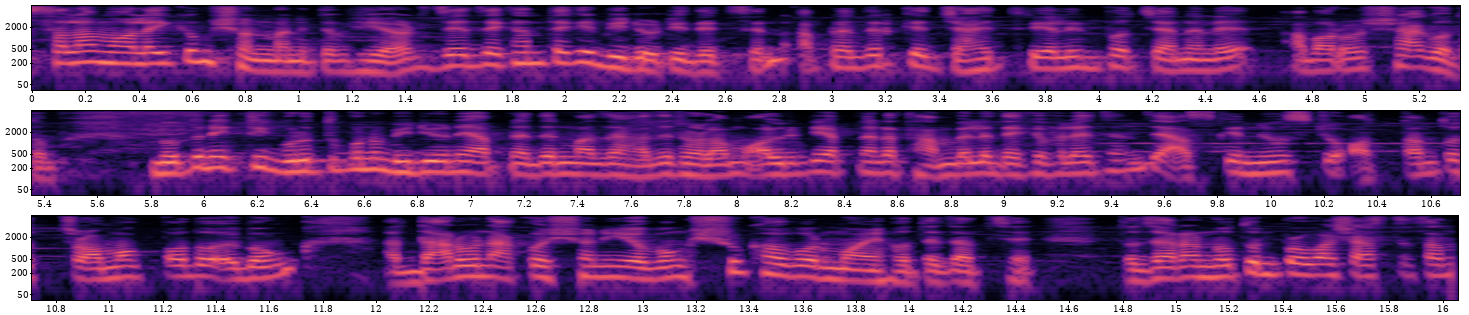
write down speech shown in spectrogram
আসসালামু আলাইকুম সম্মানিত ভিউয়ার। যে যেখান থেকে ভিডিওটি দেখছেন, আপনাদেরকে জাহিদ রিয়াল ইনফো চ্যানেলে আবারও স্বাগতম। নতুন একটি গুরুত্বপূর্ণ ভিডিও নিয়ে আপনাদের মাঝে হাজির হলাম। অলরেডি আপনারা থাম্বেলে দেখে ফেলেছেন যে আজকে নিউজটি অত্যন্ত চমকপদ এবং দারুণ আকর্ষণীয় এবং সুখবরময় হতে যাচ্ছে। তো যারা নতুন প্রবাসে আসতে চান,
